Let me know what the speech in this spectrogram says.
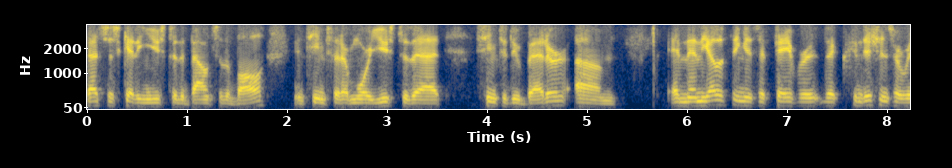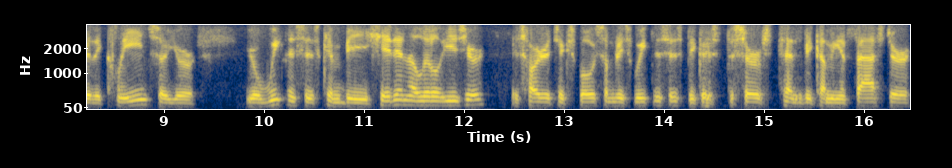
that's just getting used to the bounce of the ball, and teams that are more used to that seem to do better. Um, and then the other thing is that favor the conditions are really clean, so your your weaknesses can be hidden a little easier. It's harder to expose somebody's weaknesses because the serves tend to be coming in faster,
